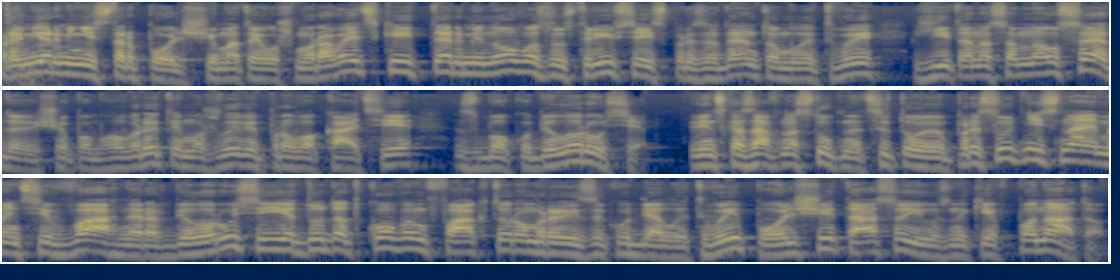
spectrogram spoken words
Прем'єр-міністр Польщі Матеуш Моравецький терміново зустрівся із президентом Литви Гітанасом Науседою, щоб обговорити можливі провокації з боку Білорусі. Він сказав наступне: цитую: присутність найманців Вагнера в Білорусі є додатковим фактором ризику для Литви, Польщі та союзників по НАТО.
